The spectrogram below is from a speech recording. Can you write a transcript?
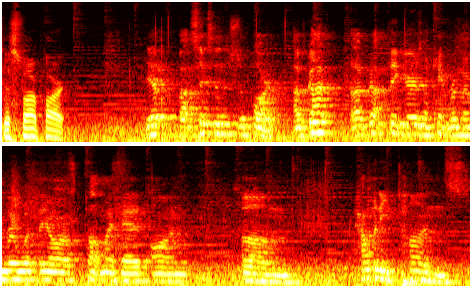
This far apart. Yep, about six inches apart. I've got I've got figures. I can't remember what they are off the top of my head on um, how many tons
